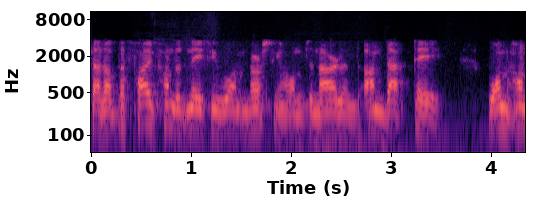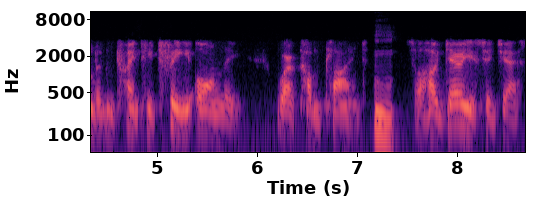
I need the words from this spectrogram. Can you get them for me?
That of the 581 nursing homes in Ireland on that day, 123 only were compliant. Hmm. So how dare you suggest?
